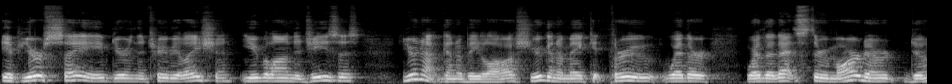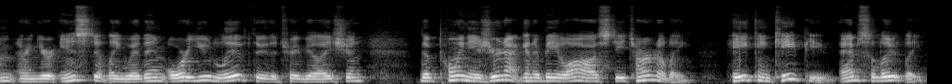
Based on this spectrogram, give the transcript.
if you're saved during the tribulation, you belong to Jesus, you're not going to be lost. You're going to make it through, whether whether that's through martyrdom and you're instantly with him or you live through the tribulation. The point is, you're not going to be lost eternally. He can keep you, absolutely.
